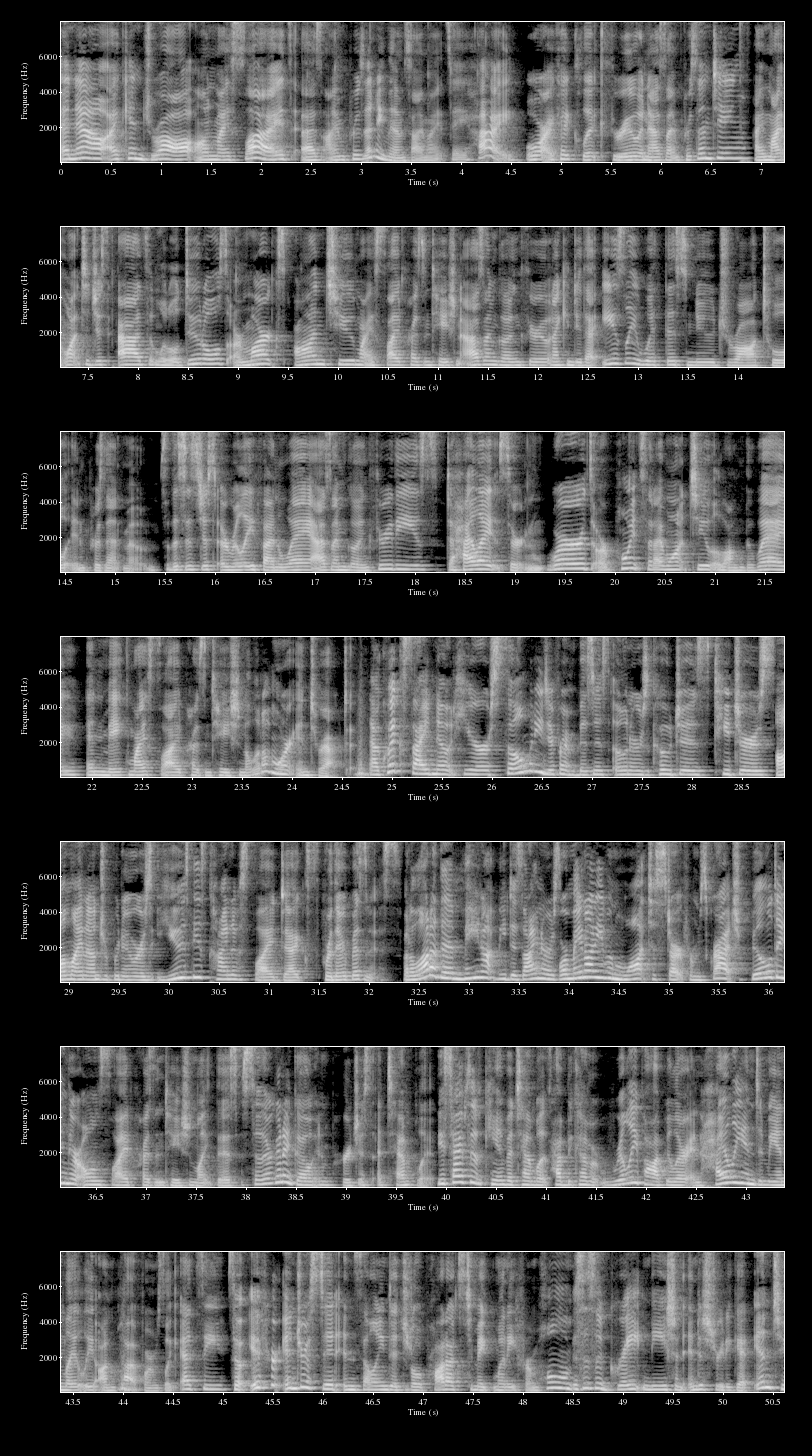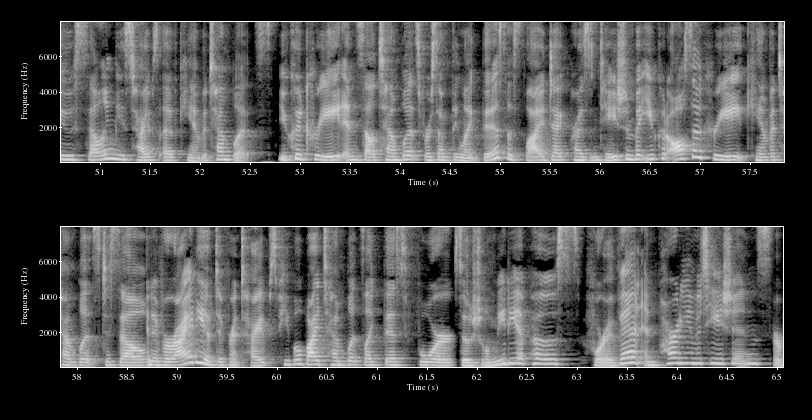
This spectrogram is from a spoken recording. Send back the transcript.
And now I can draw on my slides as I'm presenting them. So I might say hi, or I could click through and as I'm presenting, I might want to just add some little doodles or marks onto my slide presentation as I'm going through, and I can do that easily with this new draw tool in present mode. So this is just a really fun way as I'm going through these to highlight certain words or points that I want to along the way and make my slide presentation a little more interactive. Now, quick side note here, so many different business owners, coaches, teachers, online entrepreneurs use these kind of slide decks for their business. But a lot of them may not be designers or may not even want to start from scratch building their own slide presentation like this, so they're gonna go and purchase a template. These types of Canva templates have become really popular and highly in demand lately on platforms like Etsy. So if you're interested in selling digital products to make money from home, this is a great niche and industry to get into selling these types of Canva templates. You could create and sell templates for something like this, a slide deck presentation, but you could also create Canva templates to sell in a variety of different types. People buy templates like this for social media posts, for event and party invitations, for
